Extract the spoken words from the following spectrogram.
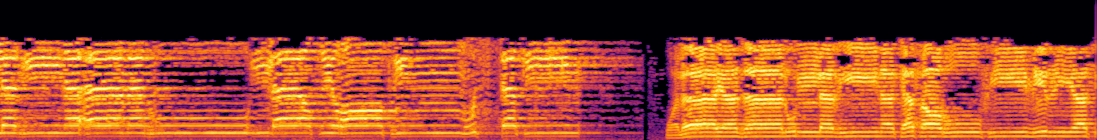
الذين آمنوا إلى صراط مستقيم. ولا يزال الذين كفروا في مرية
